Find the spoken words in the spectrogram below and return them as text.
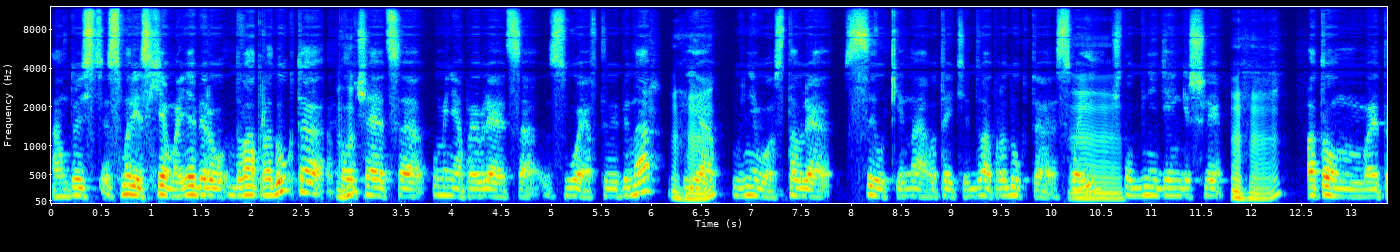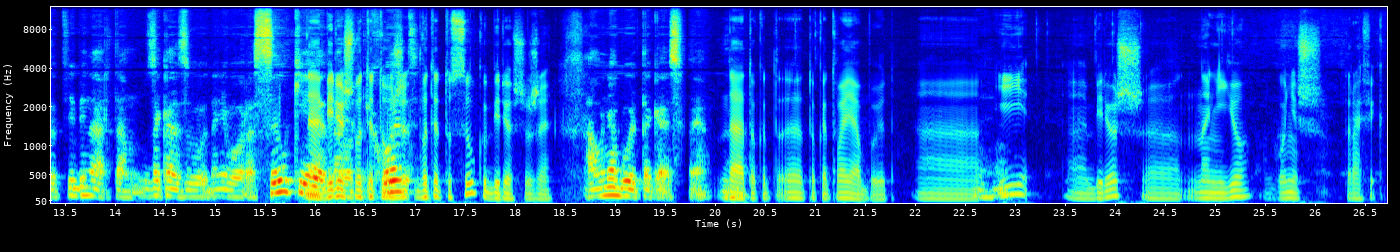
А, то есть, смотри, схема. Я беру два продукта, угу. получается, у меня появляется свой автовебинар, угу. я в него вставляю ссылки на вот эти два продукта свои, угу. чтобы мне деньги шли. Угу. Потом этот вебинар там заказываю на него рассылки. Да, берешь вот эту уже, вот эту ссылку берешь уже. А у меня будет такая своя. Да, только только твоя будет. угу. И Э, берешь э, на нее, гонишь трафик.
